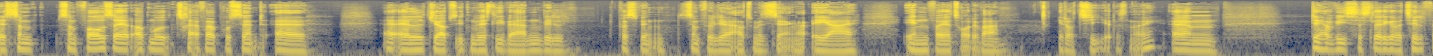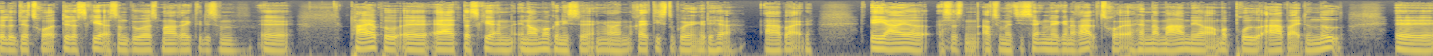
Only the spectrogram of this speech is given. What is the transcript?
øh, som, som forudsagde, at op mod 43 procent af, af alle jobs i den vestlige verden vil forsvinde som følge af automatisering og AI inden for, jeg tror det var et år 10 eller sådan noget. Ikke? Um, det har vist sig slet ikke at være tilfældet. Jeg tror, at det, der sker, som du også meget rigtigt ligesom, øh, peger på, øh, er, at der sker en, en omorganisering og en redistribuering af det her arbejde. AI og altså sådan automatisering mere generelt, tror jeg, handler meget mere om at bryde arbejdet ned øh,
